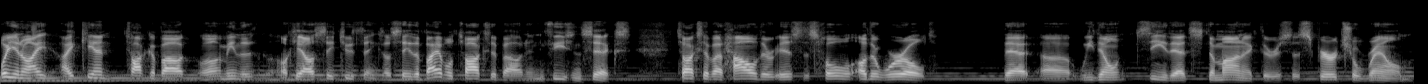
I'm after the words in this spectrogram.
Well, you know, I, I can't talk about, well, I mean, the, okay, I'll say two things. I'll say the Bible talks about in Ephesians 6 talks about how there is this whole other world that uh, we don't see that's demonic. There's a spiritual realm.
